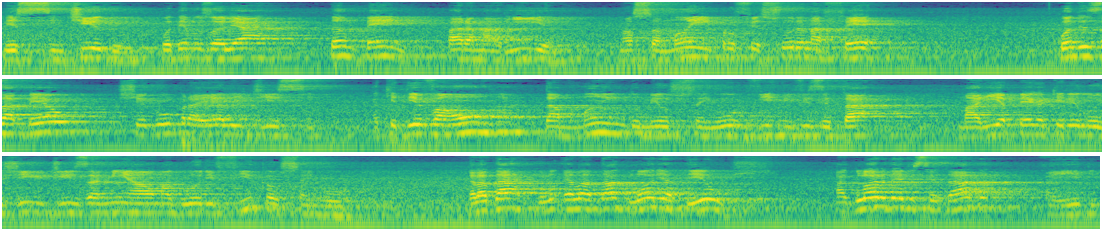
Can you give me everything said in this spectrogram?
Nesse sentido, podemos olhar também para Maria, nossa mãe e professora na fé. Quando Isabel chegou para ela e disse: A que devo a honra da mãe do meu Senhor vir me visitar, Maria pega aquele elogio e diz: A minha alma glorifica o Senhor. Ela dá, ela dá glória a Deus. A glória deve ser dada a Ele.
